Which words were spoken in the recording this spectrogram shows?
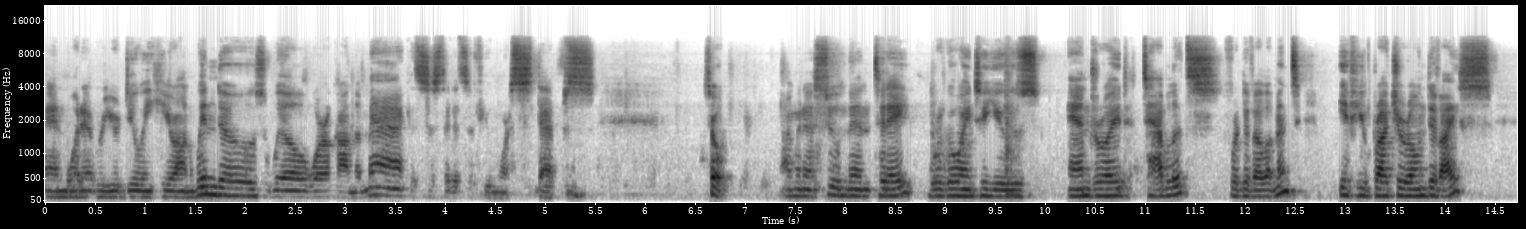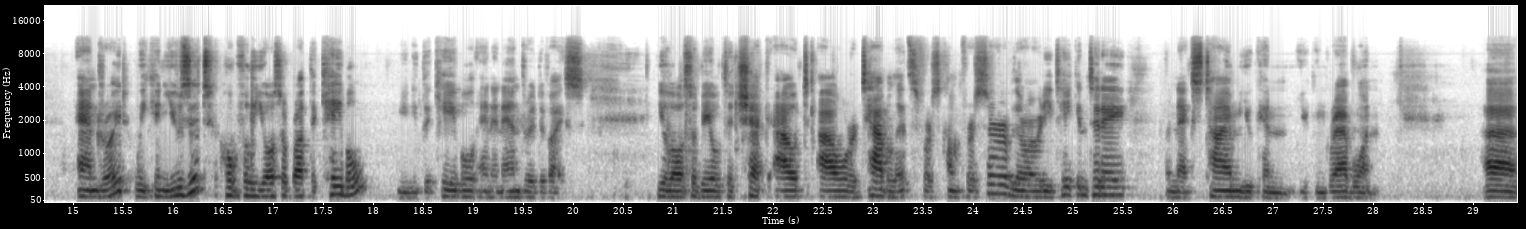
and whatever you're doing here on Windows will work on the Mac. It's just that it's a few more steps. So, I'm going to assume then today we're going to use Android tablets for development. If you brought your own device, Android, we can use it. Hopefully you also brought the cable. You need the cable and an Android device. You'll also be able to check out our tablets, first come, first serve. They're already taken today. but next time you can, you can grab one. Uh,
